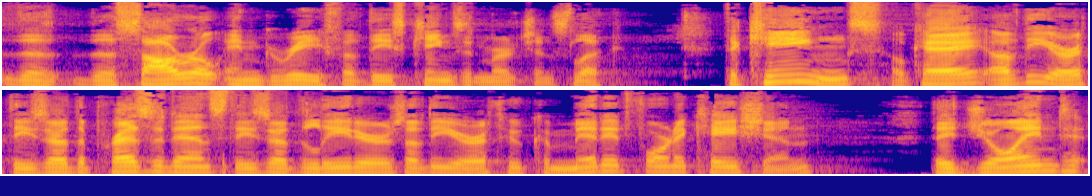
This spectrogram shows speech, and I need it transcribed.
the, the sorrow and grief of these kings and merchants. Look. The kings, okay, of the earth, these are the presidents, these are the leaders of the earth who committed fornication. They joined,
